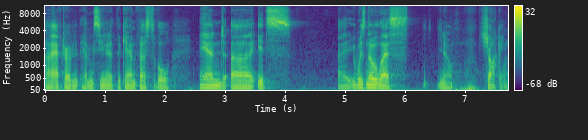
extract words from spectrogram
uh, after having, having seen it at the Cannes Festival, and uh, it's uh, it was no less, you know, shocking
